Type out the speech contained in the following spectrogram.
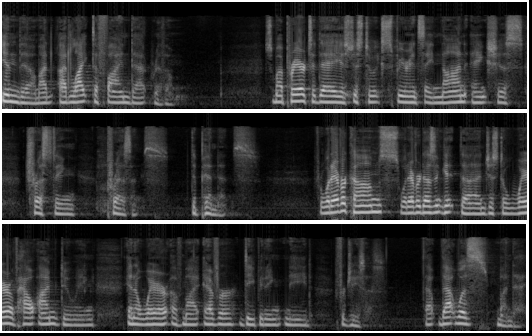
in them. I'd, I'd like to find that rhythm. So, my prayer today is just to experience a non anxious, trusting presence, dependence. For whatever comes, whatever doesn't get done, just aware of how I'm doing and aware of my ever deepening need for Jesus. That, that was Monday.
